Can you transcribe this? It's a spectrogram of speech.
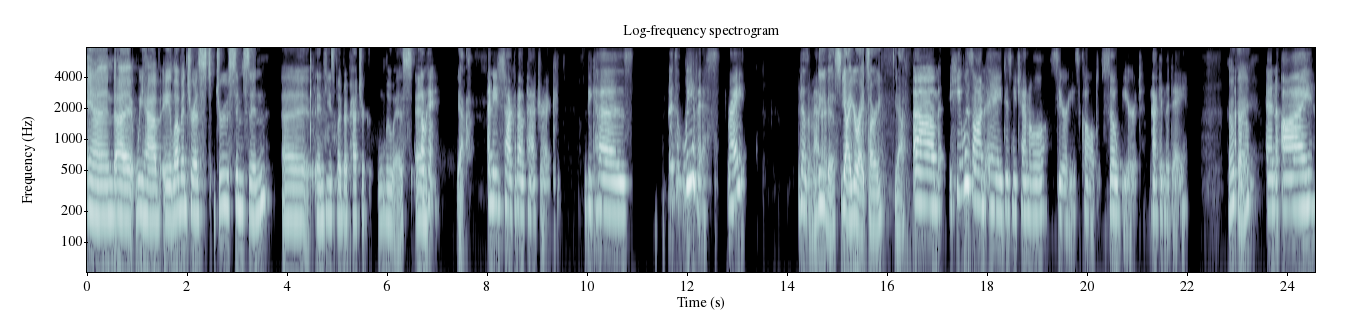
and uh, we have a love interest, Drew Simpson, uh, and he's played by Patrick Lewis. And okay. yeah. I need to talk about Patrick because it's Levis, right? It doesn't matter. Levis, yeah, you're right. Sorry, yeah, Um, he was on a Disney Channel series called So Weird back in the day, okay, Um, and I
